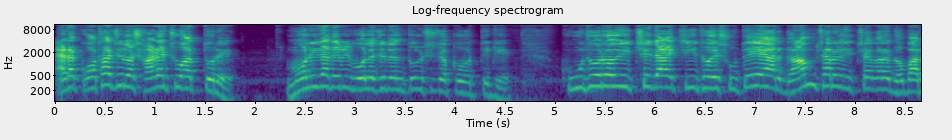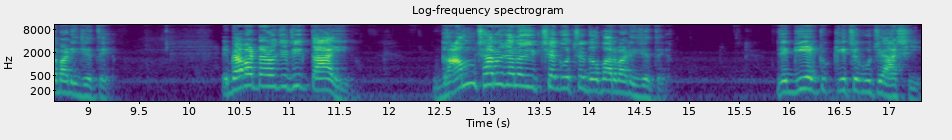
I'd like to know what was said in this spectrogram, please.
একটা কথা ছিল সাড়ে চুয়াত্তরে মলিনা দেবী বলেছিলেন তুলসী চক্রবর্তীকে, কুঁজোরও ইচ্ছে যায় চিত হয়ে শুতে আর গামছারও ইচ্ছা করে ধোপার বাড়ি যেতে। এই ব্যাপারটা হচ্ছে ঠিক তাই, গামছারও যেন ইচ্ছে করছে ধোপার বাড়ি যেতে। যে গিয়ে একটু কেচে কুচে আসি।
